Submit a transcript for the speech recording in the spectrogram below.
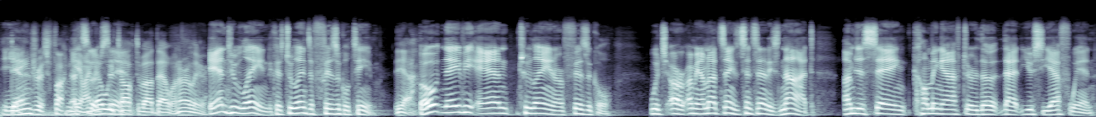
Yeah. Dangerous fucking That's game. I know we talked about that one earlier. And Tulane, because Tulane's a physical team. Yeah, Both Navy and Tulane are physical, which are, I mean, I'm not saying Cincinnati's not. I'm just saying, coming after the that UCF win,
